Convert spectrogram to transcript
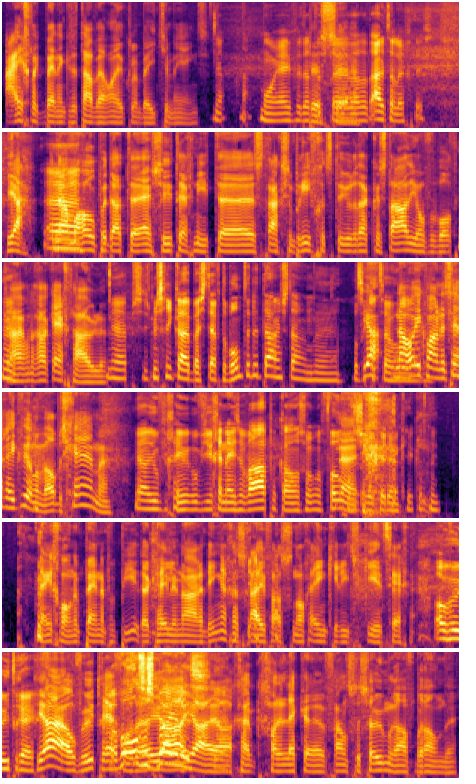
eigenlijk ben ik het daar wel een heel klein beetje mee eens. Ja, nou, mooi even dat, Dus, het, eh, eh, dat het uit de lucht is. Ja, Eh. nou maar hopen dat de FC Utrecht niet eh, straks een brief gaat sturen dat ik een stadionverbod Ja. krijg. Want dan ga ik echt huilen. Ja, precies. Misschien kan je bij Stef de Bond in de tuin staan. eh, als ik Ja, het zo nou hoor. ik wou net zeggen, ik wil hem wel beschermen. Ja, je hoeft geen, hoef je geen eens een wapen, kan zo'n vogel Nee. schrikken, denk ik. Of niet? Nee, gewoon een pen en papier. Dat ik hele nare dingen ga schrijven als ze nog één keer iets verkeerd zeggen. Over Utrecht. Ja, over Utrecht. Over onze eh, ja, spelers. Ja, ja, Ja. Ga, ga lekker Frans van Seumer afbranden.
